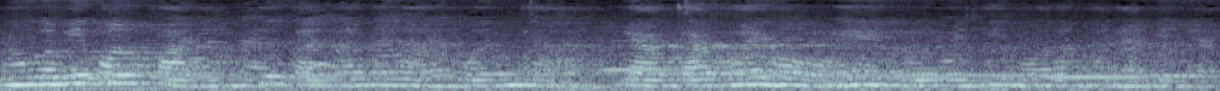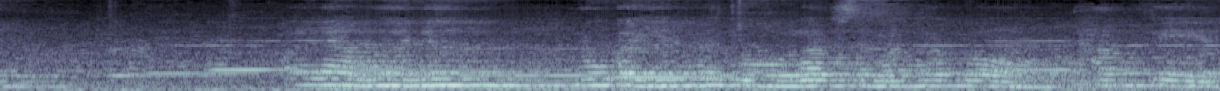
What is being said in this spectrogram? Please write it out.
หนูก็มีความฝันคือกันกับหลายคนจ้ะอยากจับไม้มองแม่บนเวทีหมอลำคณะใหญ่ๆไปแล้วมื้อหนึงหนูก็เห็นว่าโจรับสมัครนักร้องทางเฟซ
